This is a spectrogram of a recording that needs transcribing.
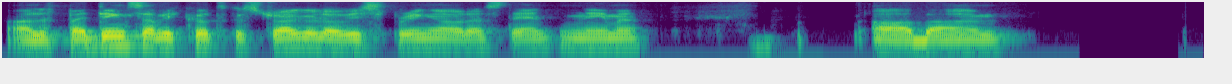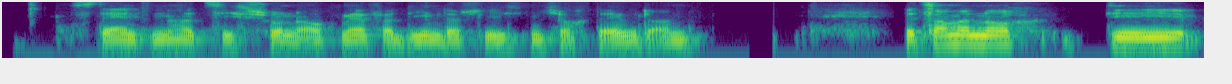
Alles. Bei Dings habe ich kurz gestruggelt, ob ich Springer oder Stanton nehme. Aber Stanton hat sich schon auch mehr verdient, da schließt mich auch David an. Jetzt haben wir noch die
